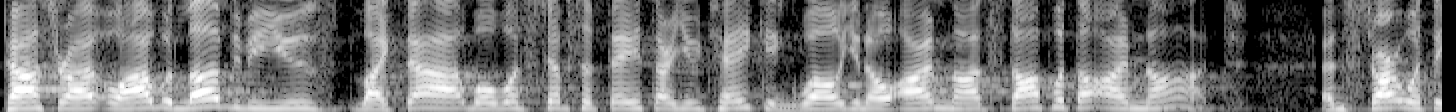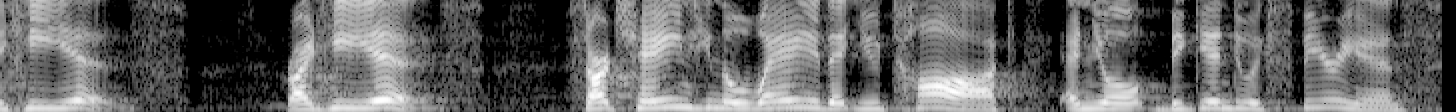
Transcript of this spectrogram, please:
Pastor, I, well, I would love to be used like that. Well, what steps of faith are you taking? Well, you know, I'm not. Stop with the I'm not and start with the He is, right? He is. Start changing the way that you talk, and you'll begin to experience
